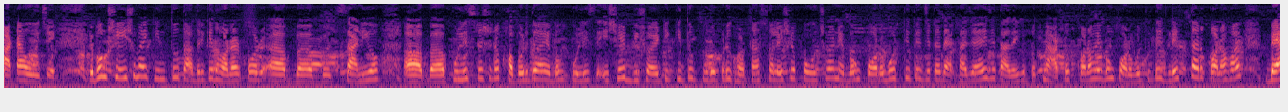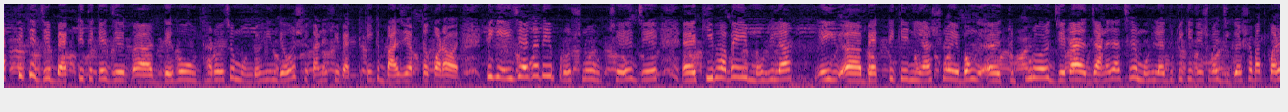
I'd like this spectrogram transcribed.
কাটা হয়েছে। এবং সেই সময় কিন্তু তাদেরকে ধরার পর স্থানীয় পুলিশ স্টেশনে খবর দেওয়া এবং পুলিশ এসে বিষয়টি কিন্তু পুরোপুরি ঘটনাস্থলে এসে পৌঁছান এবং পরবর্তীতে যেটা দেখা যায় যে তাদেরকে প্রথমে আটক করা হয় এবং পরবর্তীতে গ্রেফতার করা হয়। ব্যক্তিকে, যে ব্যক্তি থেকে যে দেহ উদ্ধার হয়েছে, মুন্ডহীন দেহ, সেখানে সেই ব্যক্তিকে বাজেয়াপ্ত করা হয়। ঠিক এই জায়গাতেই প্রশ্ন উঠছে যে কীভাবে এই মহিলা এই ব্যক্তিকে নিয়ে আসলো এবং পুরো যেটা জানা যাচ্ছে মহিলা দুটিকে যে সময় জিজ্ঞাসাবাদ করে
